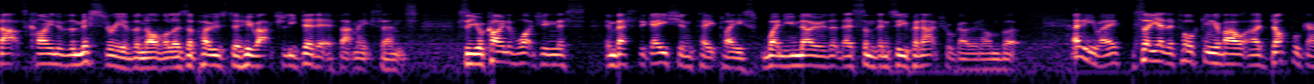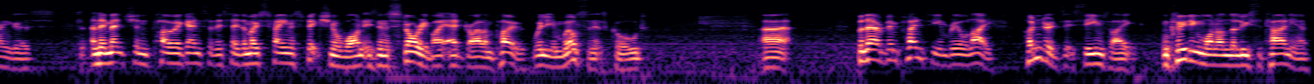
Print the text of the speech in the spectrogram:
that's kind of the mystery of the novel as opposed to who actually did it, if that makes sense. So you're kind of watching this investigation take place when you know that there's something supernatural going on. But anyway, so yeah, they're talking about uh, doppelgangers. And they mention Poe again, so they say the most famous fictional one is in a story by Edgar Allan Poe, William Wilson it's called. Uh, but there have been plenty in real life, hundreds it seems like, including one on the Lusitania.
